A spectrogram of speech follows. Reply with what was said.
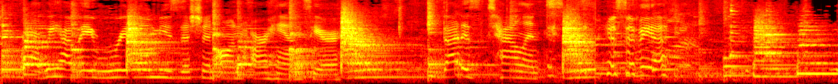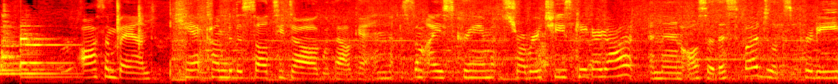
Wow, we have a real musician on our hands here. That is talent. Here's Sofia. Awesome band. Can't come to the Salty Dog without getting some ice cream, strawberry cheesecake I got, and then also this fudge looks pretty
